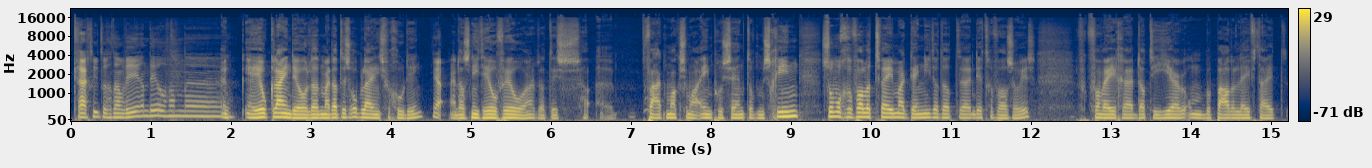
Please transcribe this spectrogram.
Krijgt Utrecht dan weer een deel van... eh, een, een heel klein deel, dat- maar dat is opleidingsvergoeding. Ja. En dat is niet heel veel hoor. Dat is vaak maximaal 1% of misschien sommige gevallen 2, maar ik denk niet dat dat eh, in dit geval zo is. Vanwege dat hij hier om een bepaalde leeftijd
